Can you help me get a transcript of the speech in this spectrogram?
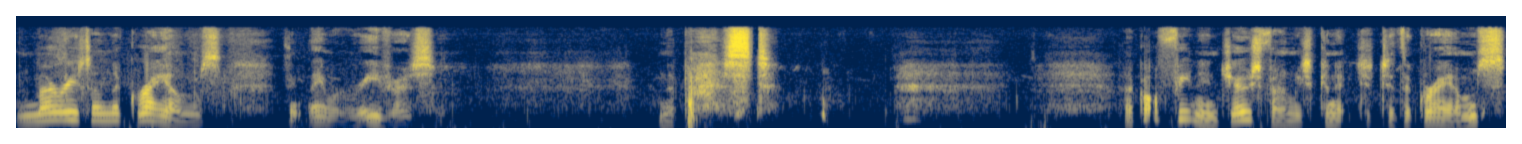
Murrays and the Grahams. I think they were reavers in the past. I've got a feeling Joe's family's connected to the Grahams.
